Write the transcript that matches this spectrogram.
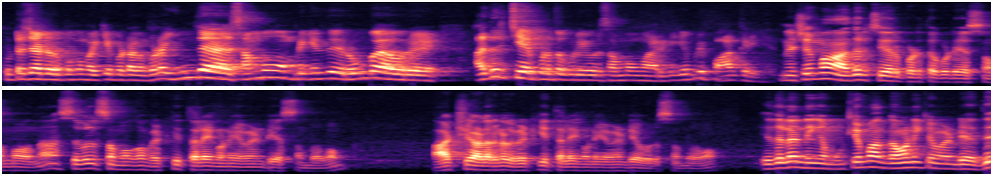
குற்றச்சாட்டு ஒரு பக்கம் வைக்கப்பட்டாலும் கூட இந்த சம்பவம் அப்படிங்கிறது ரொம்ப ஒரு அதிர்ச்சி ஏற்படுத்தக்கூடிய ஒரு சம்பவமா இருக்கு. எப்படி பாக்குறீங்க? நிச்சயமா அதிர்ச்சி ஏற்படுத்தக்கூடிய சம்பவம் தான். சிவில் சமூகம் வெட்கி தலைகுனிய வேண்டிய சம்பவம். ஆட்சியாளர்கள் வெட்கி தலைகுனிய வேண்டிய ஒரு சம்பவம். இதில் நீங்கள் முக்கியமாக கவனிக்க வேண்டியது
